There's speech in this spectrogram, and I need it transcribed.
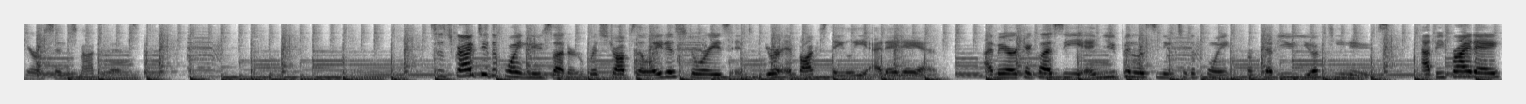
Harrison Smajewicz. Subscribe to The Point newsletter, which drops the latest stories into your inbox daily at 8 a.m. I'm Erika Clesi, and you've been listening to The Point from WUFT News. Happy Friday!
